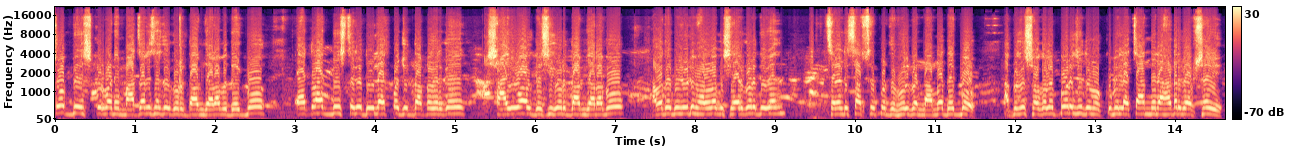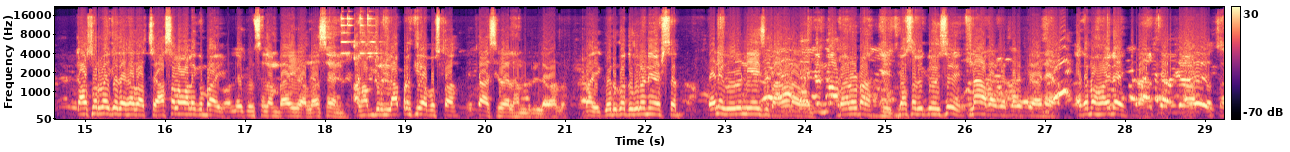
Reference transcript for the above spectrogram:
চব্বিশ কোরবানি মাঝারি সাইজের গরুর দাম জানাব। দেখব এক লাখ বিশ থেকে দুই লাখ পর্যন্ত আপনাদেরকে সাইওয়াল দেশি গরুর দাম জানাব। আমাদের ভিডিওটি ভালো লাগবে শেয়ার করে দিবেন। চ্যানেলটি সাবস্ক্রাইব করতে ভুলবেন না। আমরা দেখব আপনাদের সকলের পরিচিত কুমিল্লা চান্দিনা হাটের ব্যবসায়ী কাউসার ভাইকে দেখা যাচ্ছে। আসসালামু আলাইকুম ভাই। ওয়ালাইকুম সালাম ভাই। ভালো আছেন? আলহামদুলিল্লাহ আপনার কি অবস্থা? আছি ভাই আলহামদুলিল্লাহ ভালো। ভাই গরু কতগুলো নিয়ে আসছেন? এনে গরু নিয়ে আইছি বারোটা ভাই। বারোটা? বেচা বিক্রি হয়েছে? না ভাই বেচারা কি হয় না এখনও হয় নাই? আচ্ছা,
